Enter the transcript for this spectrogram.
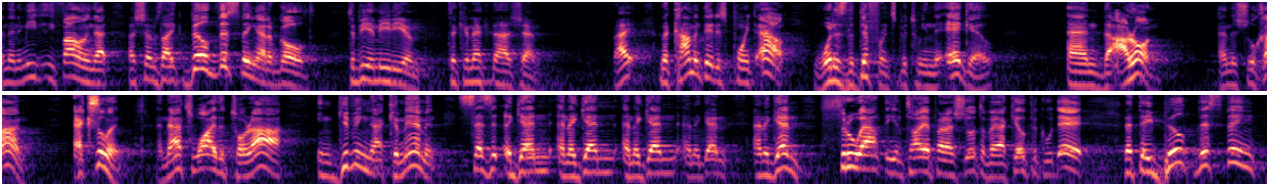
And then immediately following that, Hashem's like, build this thing out of gold to be a medium to connect to Hashem. Right? And the commentators point out what is the difference between the Egel and the Aron and the Shulchan. Excellent. And that's why the Torah, in giving that commandment, says it again and again and again and again and again throughout the entire parashot of Vayakel Pekudeh, that they built this thing,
